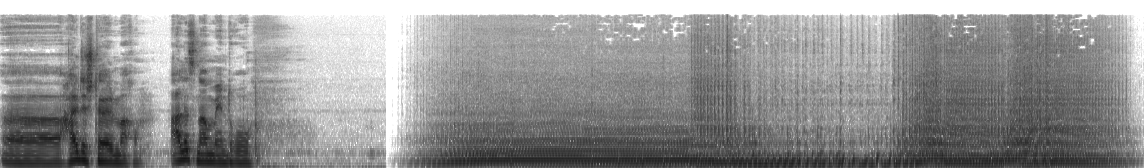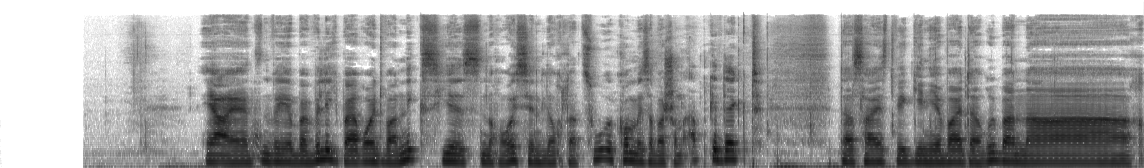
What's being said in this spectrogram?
äh, Haltestellen machen. Alles nach dem Intro. Ja, jetzt sind wir hier bei Willig. Bayreuth war nix. Hier ist ein Häuschenloch dazugekommen, ist aber schon abgedeckt. Das heißt, wir gehen hier weiter rüber nach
